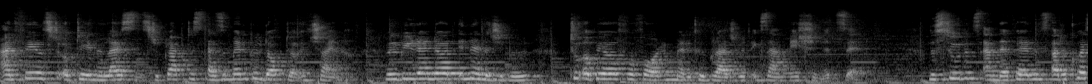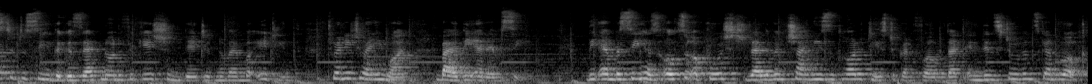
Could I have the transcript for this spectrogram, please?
and fails to obtain a license to practice as a medical doctor in China will be rendered ineligible to appear for foreign medical graduate examination, it said. The students and their parents are requested to see the Gazette notification dated November 18, 2021 by the NMC. The embassy has also approached relevant Chinese authorities to confirm that Indian students can work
